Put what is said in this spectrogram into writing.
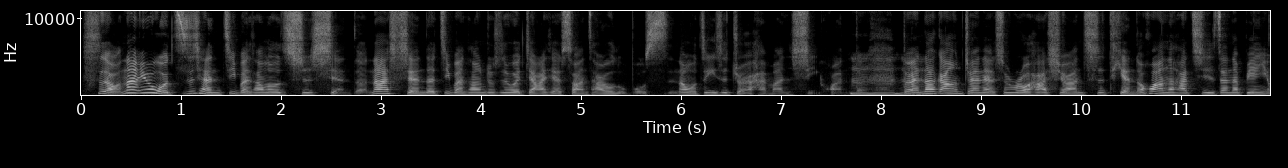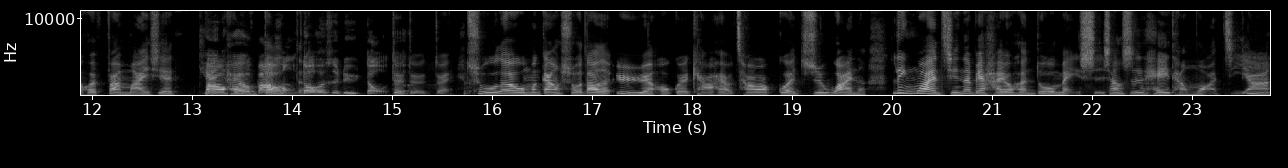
是哦，那因为我之前基本上都是吃咸的，那咸的基本上就是会加一些酸菜或萝卜丝，那我自己是觉得还蛮喜欢的。嗯对，那刚刚 Janice 如果她喜欢吃甜的话呢，她其实在那边也会贩卖一些包还有包红豆或是绿豆的。对对对，除了我们刚刚说到的芋圆、藕龟壳还有超蛙粿之外呢，另外其实那边还有很多美食，像是黑糖玛吉啊、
